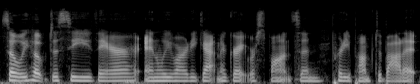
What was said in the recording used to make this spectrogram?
So we hope to see you there. And we've already gotten a great response and pretty pumped about it.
